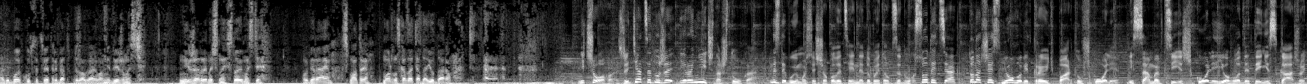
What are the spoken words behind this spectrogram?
На любой вкус и цвет, ребят, предлагаю вам недвижимость ниже рыночной стоимости. Выбираем, смотрим. Можно сказать, отдаю даром. Нічого, життя це дуже іронічна штука. Не здивуємося, що коли цей недобиток задвухсотиться, то на честь нього відкриють парту в школі. І саме в цій школі його дитині скажуть.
